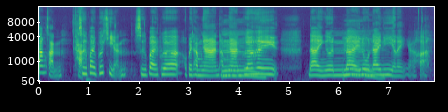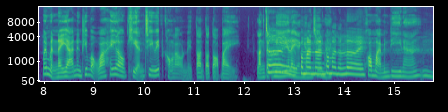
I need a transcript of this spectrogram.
สร้างสรรค์ค่ะซื้อไปเพื่อเขียน ซื้อไปเพื่อเอาไปทำงานทำงานอืมเพื่อให้ได้เงินอืมได้นู่นได้นี่อะไรอย่างเงี้ยค่ะ มันเหมือนในยยะหนึ่งที่บอกว่าให้เราเขียนชีวิตของเราในตอนต่อๆไป หลังจากนี้ใช่อะไรอย่างประมาณใช่นั้นไหประมาณนั้นเลย ความหมายมันดีนะอืม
